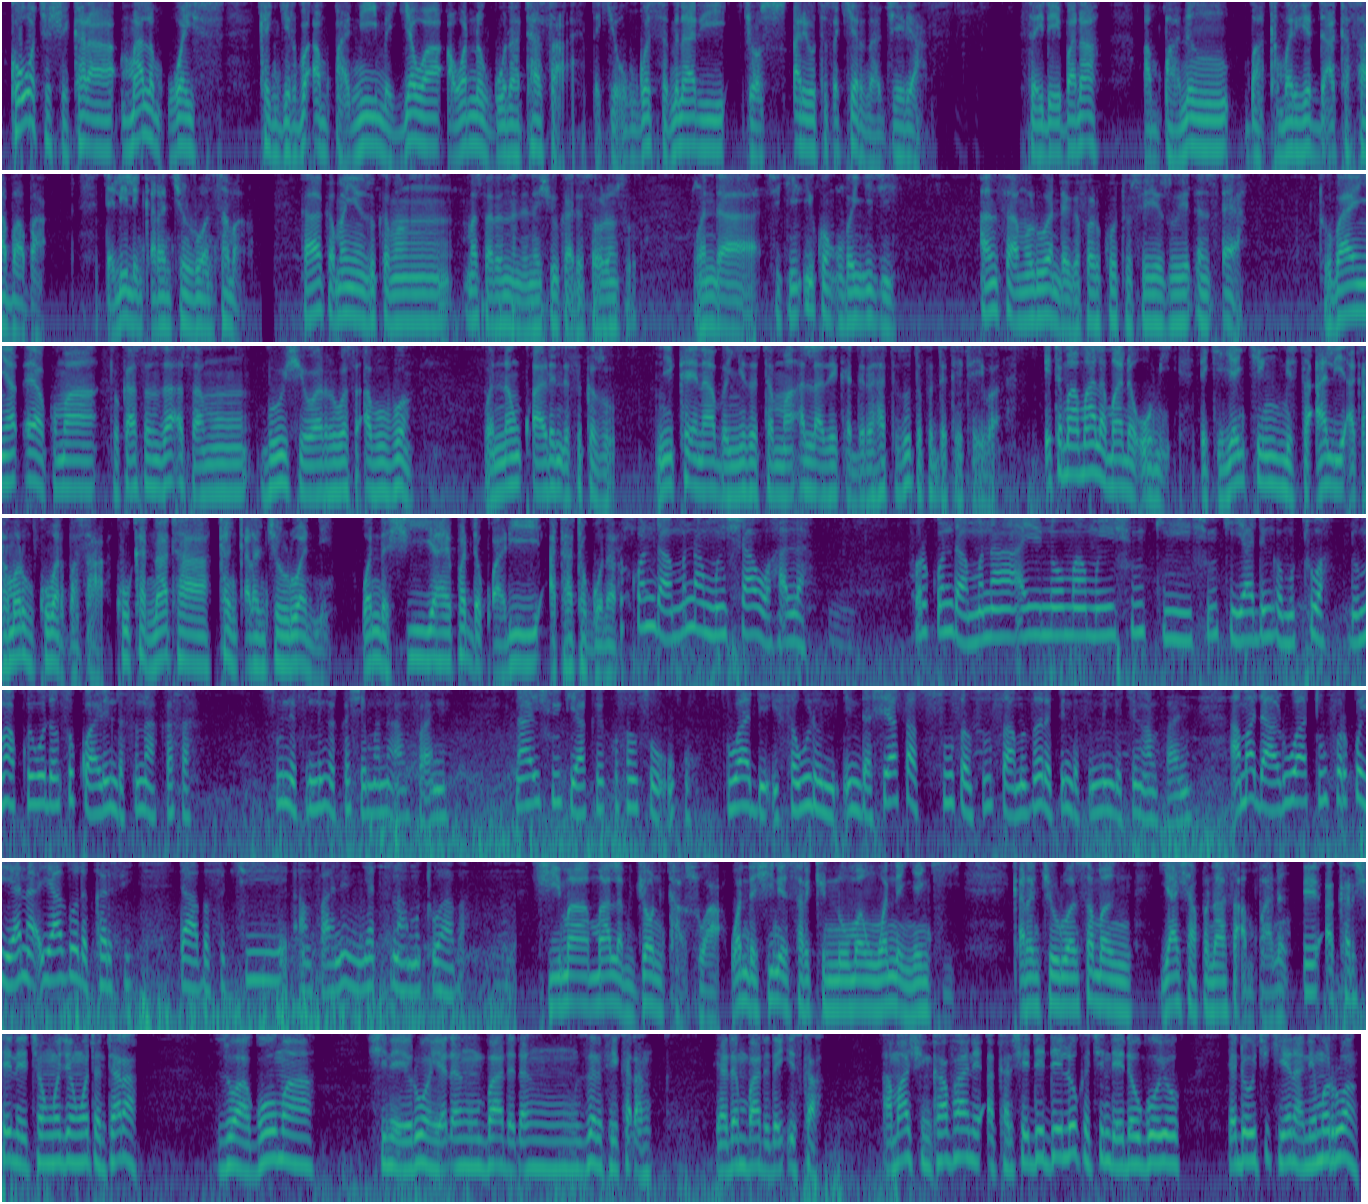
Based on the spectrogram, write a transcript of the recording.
Kowace shekara Malam Wais kan girbi amfani mai yawa a wannan gona tasa da ke unguwar seminari jos arewa ta tsakiyar najeriya. Sai dai bana amfanin ba kamar yadda aka saba ba dalilin ƙarancin ruwan sama. Ka kamar yanzu kamar masarar nan da na shuka da sauransu wanda cikin ikon ubangiji an samu ruwan daga farko to sai ya zo ya dan tsaya. To bayan ya tsaya kuma to kasan za a samu bushewar wasu abubuwan wannan kwarin da suka zo ni kaina ban yi zaton ma Allah zai kaddara har ta zo ta da kai ta yi ba ita ma malama Naomi da ke yankin Mr. Ali a karamar hukumar Basa kukan nata kan ƙarancin ruwan ne wanda shi ya haifar da kwari a tata gonar. Farkon damuna mun sha wahala. Farkon damuna ayi noma mun yi shuki shuki ya dinga mutuwa domin akwai wadansu kwarin da suna kasa su ne sun dinga kashe mana amfani. Na yi shuki ya kai kusan so uku. Ruwa bai isa wurin inda shi yasa susan sun samu zarafin da sun dinga cin amfani. Amma da ruwa tun farko yana ya zo da ƙarfi da ba su ci amfanin ya suna mutuwa ba. Shi ma malam john kasuwa wanda shine sarkin noman wannan yanki ƙarancin ruwan saman ya shafi nasa amfanin. A ƙarshe ne can wajen watan tara zuwa goma shine ruwan ya dan ba da dan zarafi kaɗan ya dan ba da dan iska. Amma shinkafa ne a ƙarshe daidai lokacin da ya ɗau goyo ya ɗau ciki yana neman ruwan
